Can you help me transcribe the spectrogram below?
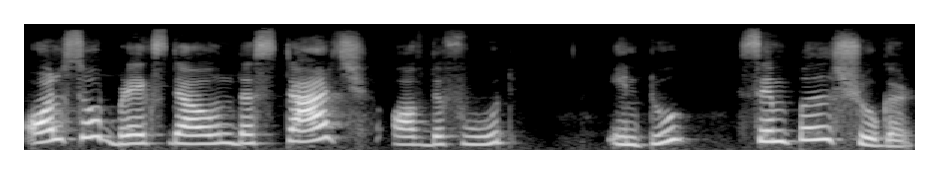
also breaks down the starch of the food into simple sugar.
